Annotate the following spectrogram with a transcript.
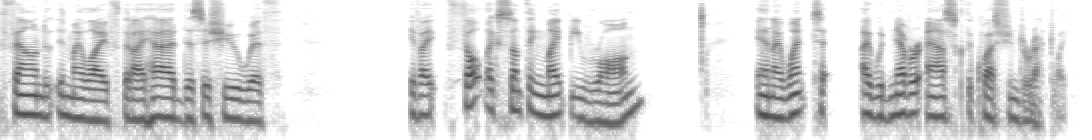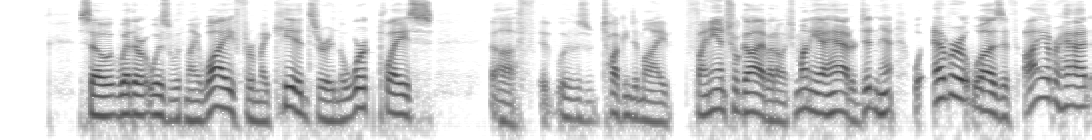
found in my life that I had this issue with if I felt like something might be wrong, and I went to, I would never ask the question directly. So whether it was with my wife or my kids or in the workplace, uh, it was talking to my financial guy about how much money I had or didn't have, whatever it was, if I ever had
